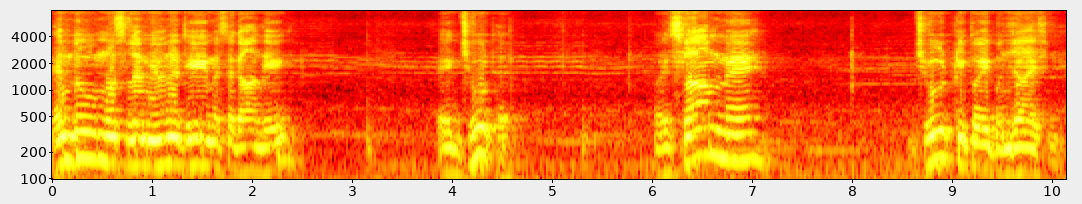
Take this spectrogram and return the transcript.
हिंदू मुस्लिम यूनिटी मिस्टर गांधी एक झूठ है और इस्लाम में झूठ की कोई गुंजाइश नहीं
